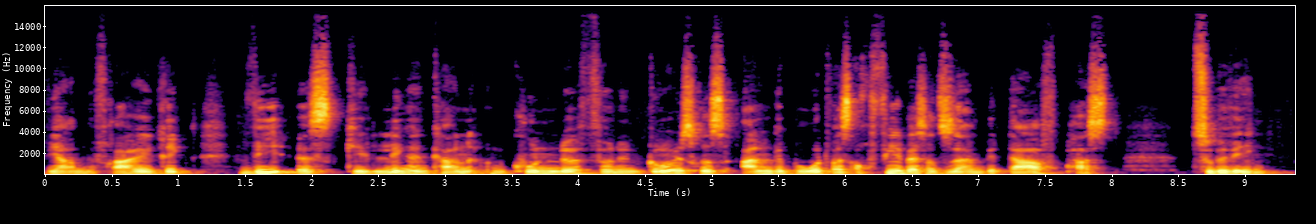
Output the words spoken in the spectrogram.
Wir haben eine Frage gekriegt, wie es gelingen kann, einen Kunde für ein größeres Angebot, was auch viel besser zu seinem Bedarf passt, zu bewegen.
